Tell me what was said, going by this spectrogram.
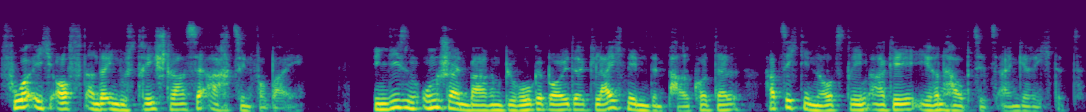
fuhr ich oft an der Industriestraße 18 vorbei. In diesem unscheinbaren Bürogebäude gleich neben dem Parkhotel hat sich die Nord Stream AG ihren Hauptsitz eingerichtet.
